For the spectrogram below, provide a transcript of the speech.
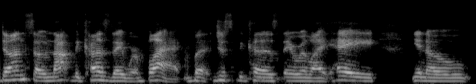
done so not because they were black, but just because they were like, hey, you know,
